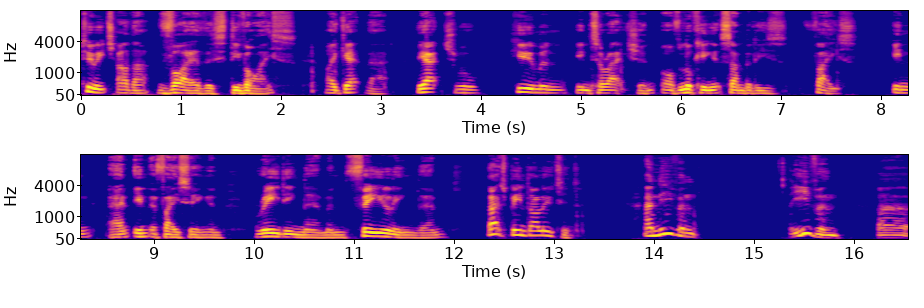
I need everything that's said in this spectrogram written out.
to each other via this device. I get that. The actual human interaction of looking at somebody's face in and interfacing and reading them and feeling them, that's been diluted. and even even uh,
